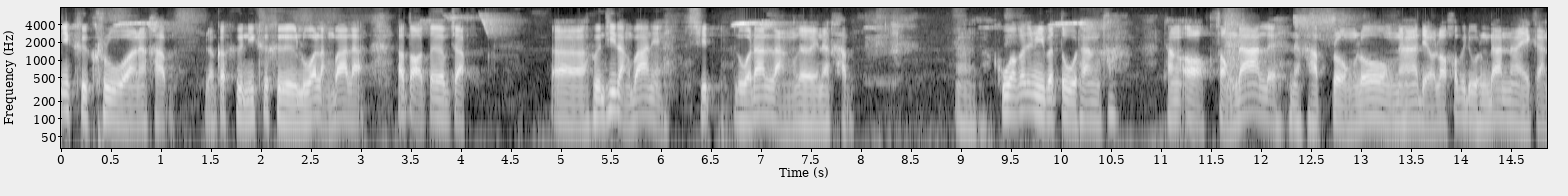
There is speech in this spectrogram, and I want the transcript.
นี่คือครัวนะครับ แล้วก็คือนี่ก็คือรั้วหลังบ้านแล้วเราต่อเติมจากพื้นที่หลังบ้านเนี่ย ชิดรั้วด้านหลังเลยนะครับครัวก็จะมีประตูทางทางออกสองด้านเลยนะครับโปร่งโล่งนะฮะเดี๋ยวเราเข้าไปดูทางด้านในกัน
